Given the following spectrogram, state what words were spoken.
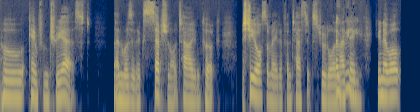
who came from Trieste and was an exceptional Italian cook, she also made a fantastic strudel. And Oh, I think, you know, well,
